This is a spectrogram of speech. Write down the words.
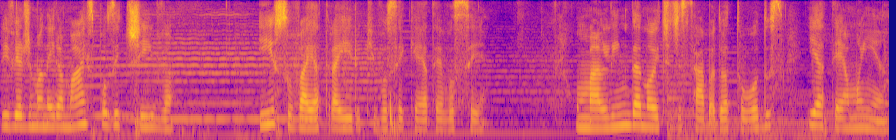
viver de maneira mais positiva. Isso vai atrair o que você quer até você. Uma linda noite de sábado a todos e até amanhã.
